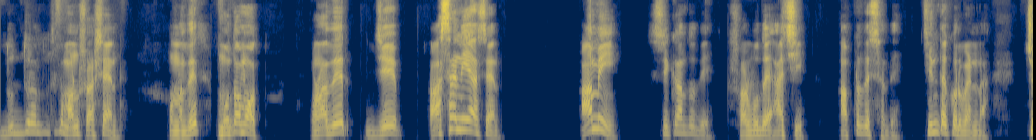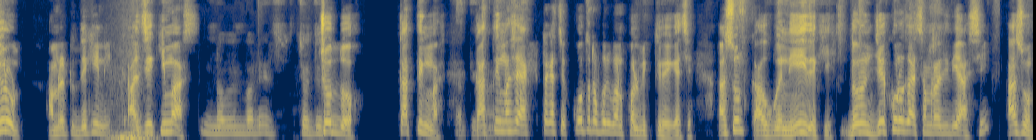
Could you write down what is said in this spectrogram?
দূর দূরান্ত থেকে মানুষ আসেন ওনাদের মতামত ওনাদের যে আশা নিয়ে আসেন আমি শ্রীকান্ত দে সর্বদাই আছি আপনাদের সাথে চিন্তা করবেন না। চলুন আমরা একটু দেখিনি আজকে কি মাস? নভেম্বরের চোদ্দ। কার্তিক মাস। কার্তিক মাসে। একটা গাছে কতটা পরিমাণ ফল বিক্রি হয়ে গেছে? আসুন কাউকে নিয়েই দেখি। ধরুন যে কোনো গাছ আমরা যদি আসি আসুন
